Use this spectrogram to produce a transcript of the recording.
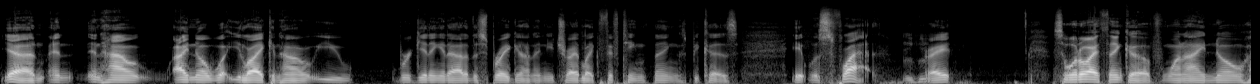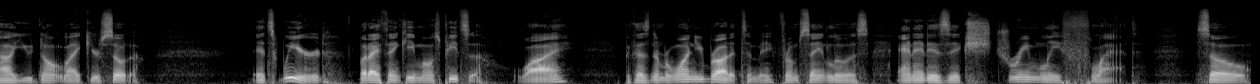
yeah, and, and and how I know what you like and how you were getting it out of the spray gun and you tried like 15 things because it was flat, mm-hmm. right? So what do I think of when I know how you don't like your soda? It's weird, but I think Imo's Pizza. Why? Because number one, you brought it to me from St. Louis, and it is extremely flat. So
